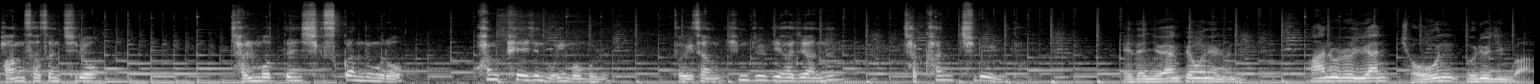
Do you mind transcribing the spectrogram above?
방사선 치료, 잘못된 식습관 등으로 황폐해진 우리 몸을 더 이상 힘들게 하지 않는 착한 치료입니다. 에덴 요양병원에는 환우를 위한 좋은 의료진과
